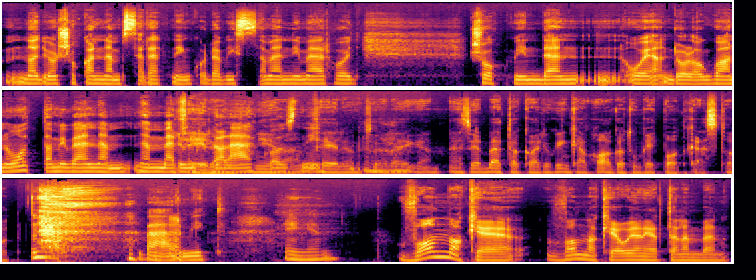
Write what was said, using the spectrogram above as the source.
nagyon sokan nem szeretnénk oda visszamenni, mert hogy sok minden olyan dolog van ott, amivel nem, nem merünk félünk, találkozni. Nyilván, félünk tőle, igen. Ezért betakarjuk, inkább hallgatunk egy podcastot. Bármit. igen. Vannak-e, vannak-e olyan értelemben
